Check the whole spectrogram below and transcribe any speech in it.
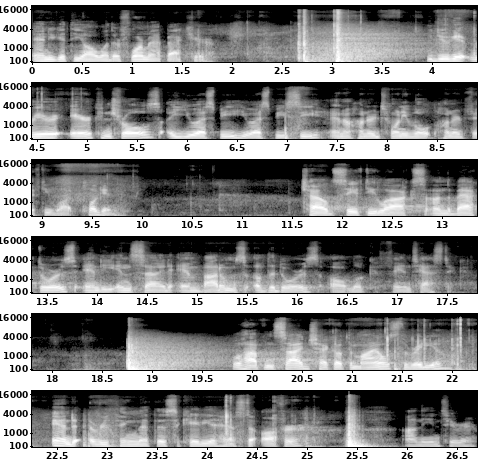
and you get the all-weather floor mat back here. You do get rear air controls, a USB, USB-C, and a 120 volt, 150 watt plug-in. Child safety locks on the back doors and the inside and bottoms of the doors all look fantastic. We'll hop inside, check out the miles, the radio, and everything that this Acadia has to offer on the interior.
